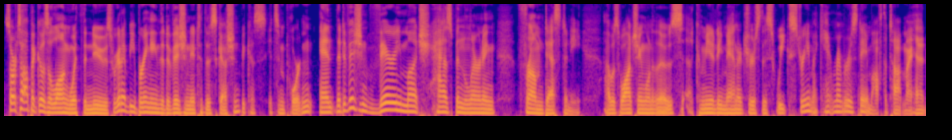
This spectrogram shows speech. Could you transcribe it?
So, our topic goes along with the news. We're going to be bringing the division into the discussion because it's important. And the division very much has been learning from Destiny. I was watching one of those uh, community managers this week stream. I can't remember his name off the top of my head.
